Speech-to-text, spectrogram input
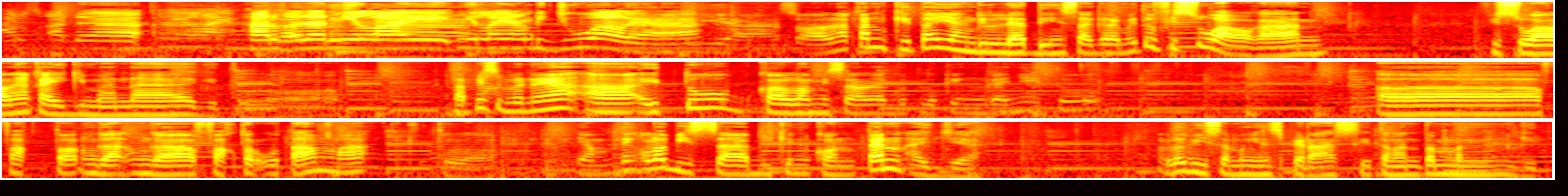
harus ada harus ada nilai nilai yang dijual ya Iya, soalnya kan kita yang dilihat di Instagram itu visual kan. Visualnya kayak gimana gitu loh. Tapi sebenarnya eh, itu kalau misalnya good looking enggaknya itu eh faktor enggak enggak faktor utama gitu loh. Yang penting lo bisa bikin konten aja. Lo bisa menginspirasi teman-teman gitu.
